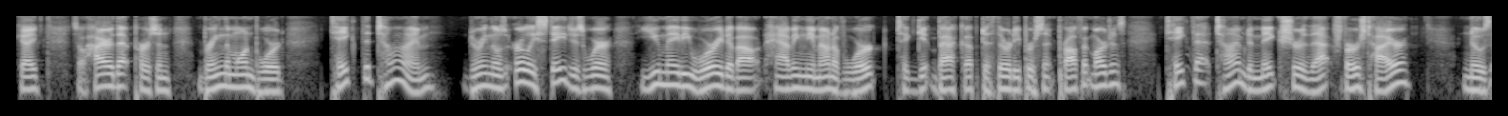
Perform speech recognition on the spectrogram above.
Okay. So hire that person, bring them on board, take the time during those early stages where you may be worried about having the amount of work to get back up to 30% profit margins, take that time to make sure that first hire knows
